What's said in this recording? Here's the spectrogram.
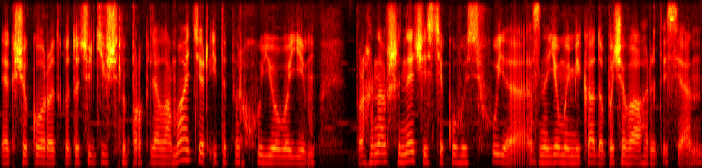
Якщо коротко, то цю дівчину прокляла матір і тепер хуйово їм. Прогнавши нечисть якогось хуя, знайомий Мікадо почав агритися.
